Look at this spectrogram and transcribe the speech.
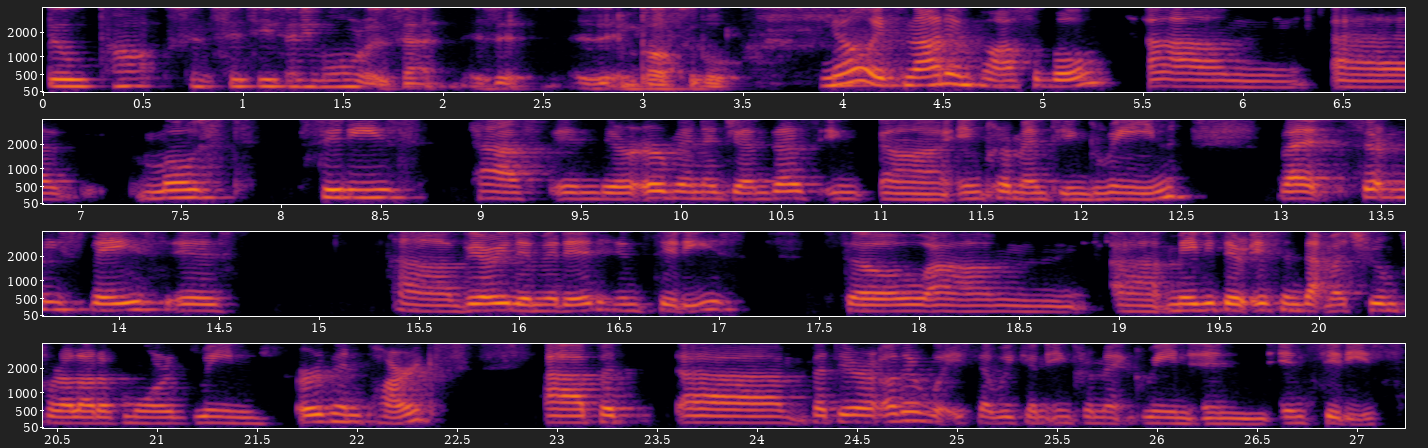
build parks in cities anymore? Or is that, is it, is it impossible? No, it's not impossible. Um, uh, most cities have in their urban agendas in, uh, incrementing green, but certainly space is uh, very limited in cities. So um, uh, maybe there isn't that much room for a lot of more green urban parks, uh, but uh, but there are other ways that we can increment green in, in cities.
